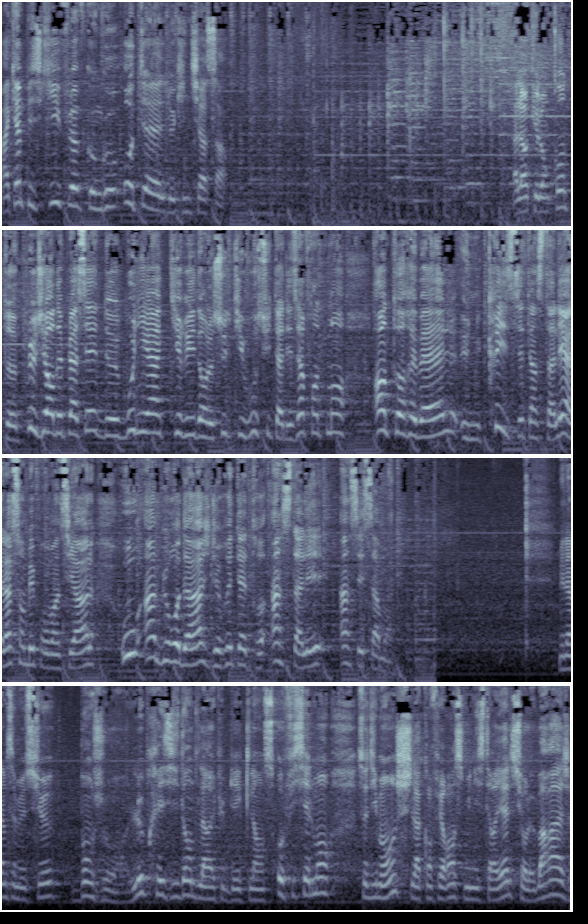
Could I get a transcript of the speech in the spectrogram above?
à Kempinski, fleuve Congo, hôtel de Kinshasa. Alors que l'on compte plusieurs déplacés de Bounia Kiri dans le sud Kivu suite à des affrontements entre rebelles, une crise s'est installée à l'Assemblée provinciale où un bureau d'âge devrait être installé incessamment. Mesdames et messieurs, Bonjour. Le président de la République lance officiellement ce dimanche la conférence ministérielle sur le barrage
